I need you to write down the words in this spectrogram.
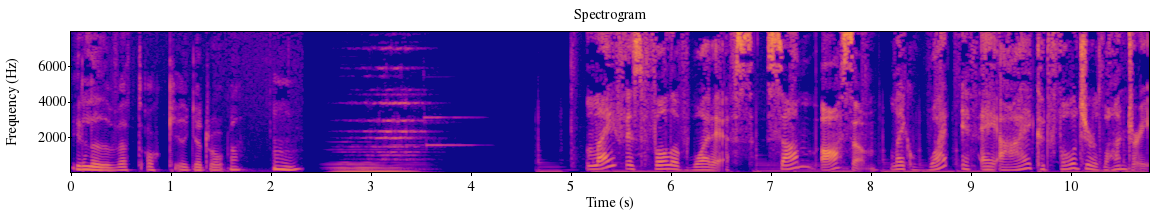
I livet och i garderoben. Mm. Life is full of what ifs. Some awesome. Like what if AI could fold your laundry?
